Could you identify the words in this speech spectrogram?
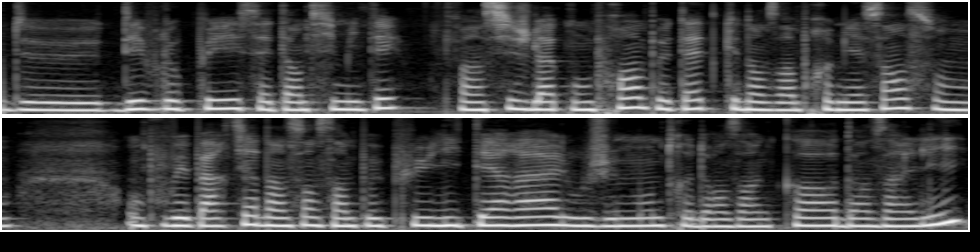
de développer cette intimité. Enfin, si je la comprends, peut-être que dans un premier sens, on, on pouvait partir d'un sens un peu plus littéral où je montre dans un corps, dans un lit.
